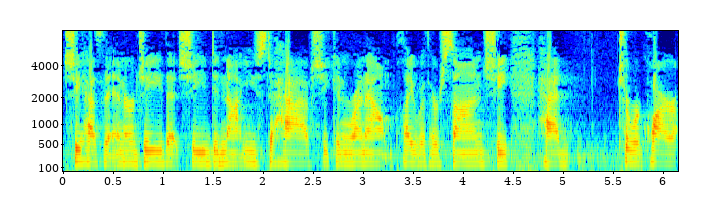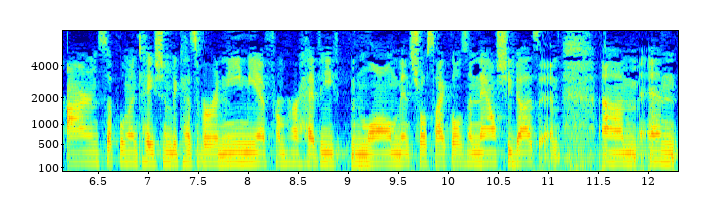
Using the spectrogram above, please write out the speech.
She has the energy that she did not used to have. She can run out and play with her son. She had to require iron supplementation because of her anemia from her heavy and long menstrual cycles, and now she doesn't. Um, and,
